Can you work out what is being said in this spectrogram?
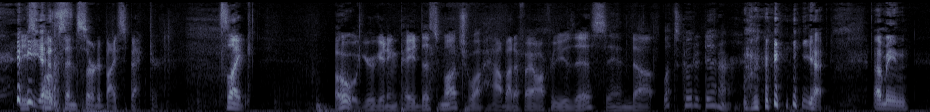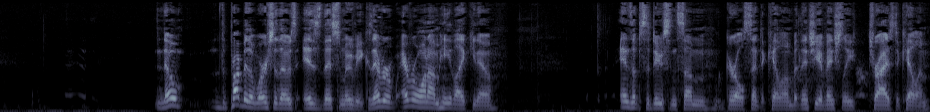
these Yes. folks inserted by Spectre. It's like, oh, you're getting paid this much. Well, how about if I offer you this and uh, let's go to dinner? yeah. I mean, no, the probably the worst of those is this movie because every every one of them he like you know ends up seducing some girl sent to kill him, but then she eventually tries to kill him.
